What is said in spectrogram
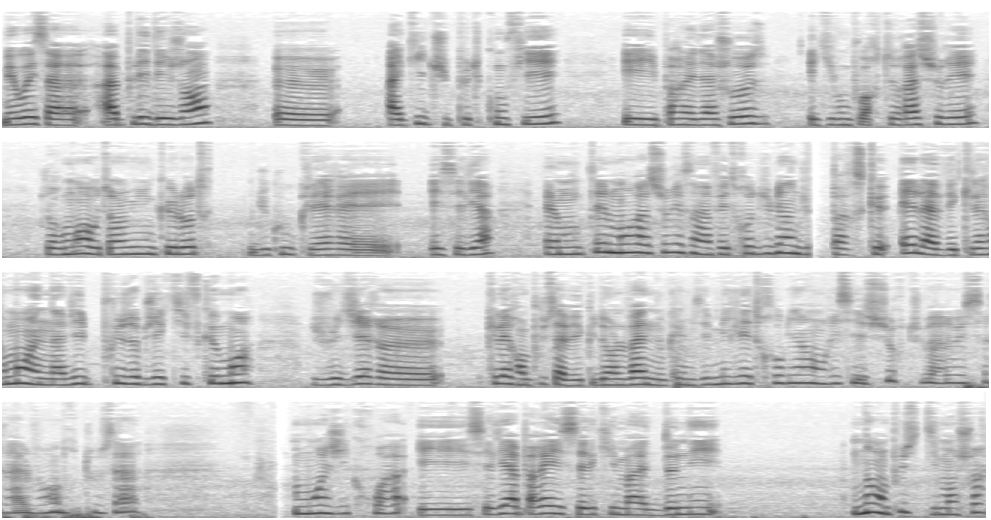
Mais ouais, ça appeler des gens euh, à qui tu peux te confier et parler de la chose et qui vont pouvoir te rassurer. Genre moi, autant l'une que l'autre, du coup Claire et, et Célia, elles m'ont tellement rassurée, ça m'a fait trop du bien. Parce qu'elle avait clairement un avis plus objectif que moi. Je veux dire, euh, Claire en plus a vécu dans le van, donc elle me disait mais il est trop bien Henri, c'est sûr tu vas réussir à le vendre, tout ça moi j'y crois. Et Célia, pareil, celle qui m'a donné. Non, en plus, dimanche soir,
